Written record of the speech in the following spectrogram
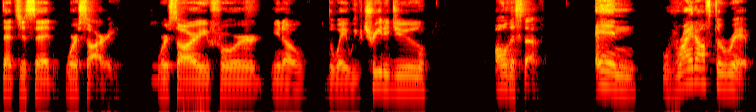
that just said, "We're sorry. We're sorry for you know the way we've treated you, all this stuff." And right off the rip,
